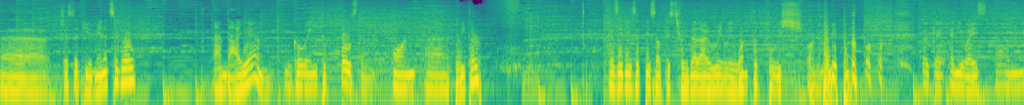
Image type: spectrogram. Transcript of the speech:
uh, just a few minutes ago, and I am going to post them on uh, Twitter because it is a piece of history that I really want to push on people. okay, anyways, um,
